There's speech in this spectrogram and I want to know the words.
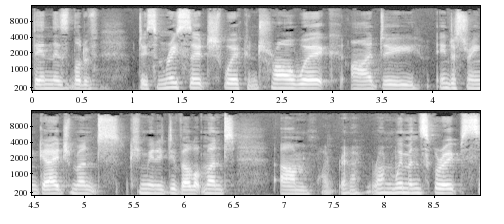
then there's a lot of do some research work and trial work. I do industry engagement, community development, um, I you know, run women's groups.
